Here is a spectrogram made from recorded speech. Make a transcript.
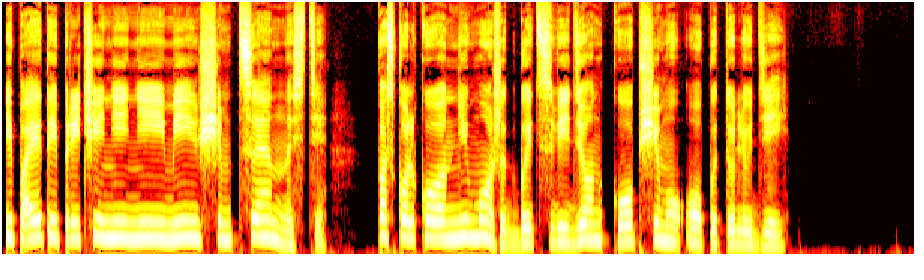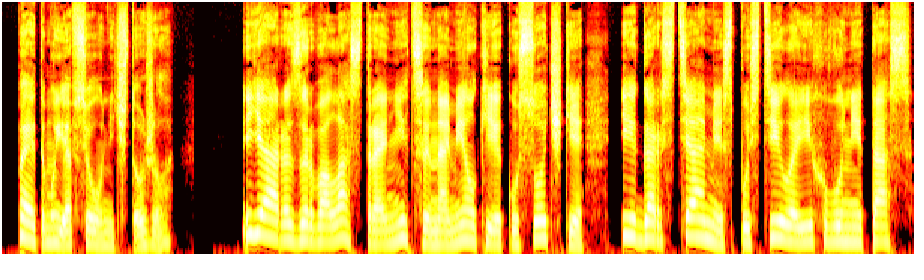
и по этой причине не имеющим ценности, поскольку он не может быть сведен к общему опыту людей. Поэтому я все уничтожила — я разорвала страницы на мелкие кусочки и горстями спустила их в унитаз.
